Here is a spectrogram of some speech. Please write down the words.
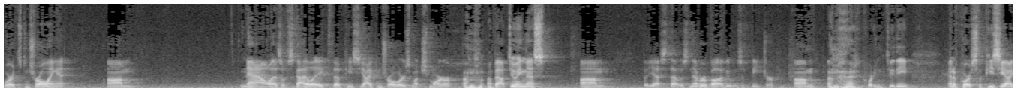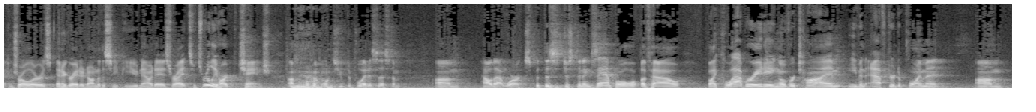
where it's controlling it. Um, now, as of Skylake, the PCI controller is much smarter about doing this. Um, but yes, that was never a bug, it was a feature. Um, according to the, and of course, the PCI controller is integrated onto the CPU nowadays, right? So it's really hard to change um, once you've deployed a system um, how that works. But this is just an example of how, by collaborating over time, even after deployment, um,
